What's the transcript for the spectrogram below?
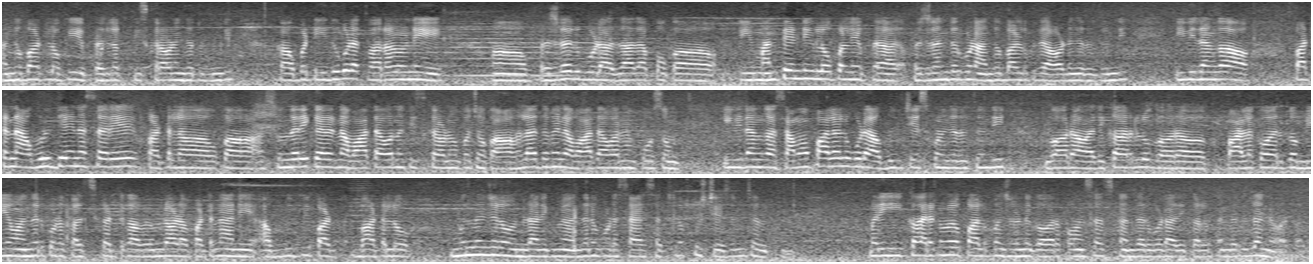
అందుబాటులోకి ప్రజలకు తీసుకురావడం జరుగుతుంది. కాబట్టి ఇది కూడా త్వరలోనే ప్రజలకు కూడా దాదాపు ఒక ఈ మంత్ ఎండింగ్ లోపలనే ప్ర- ప్రజలందరూ కూడా అందుబాటులోకి రావడం జరుగుతుంది. ఈ విధంగా పట్టణ అభివృద్ధి అయినా సరే పట్టణ ఒక సుందరీకరణ వాతావరణం తీసుకురావడం కోసం ఒక ఆహ్లాదమైన వాతావరణం కోసం ఈ విధంగా సమపాలలు కూడా అభివృద్ధి చేసుకోవడం జరుగుతుంది. గౌరవ అధికారులు గౌరవ పాలకవర్గం మేము అందరూ కూడా కలిసికట్టుగా వెంబడాడ పట్టణాన్ని అభివృద్ధి బాటలో ముందంజలో ఉండడానికి మేము అందరం కూడా సాయశక్తిలో కృషి చేయడం జరుగుతుంది. మరి ఈ కార్యక్రమంలో పాల్పంచడానికి గౌరవ కౌన్సిలర్స్కి అందరూ కూడా అధికారులకు అందరూ ధన్యవాదాలు.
